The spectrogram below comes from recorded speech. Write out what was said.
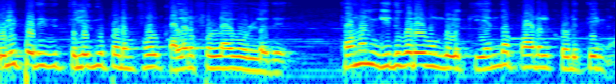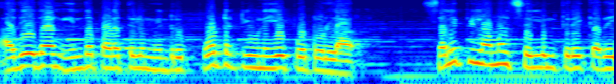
ஒளிப்பதிவு தெலுங்கு படம் போல் கலர்ஃபுல்லாக உள்ளது. தமன் இதுவரை உங்களுக்கு எந்த பாடல் கொடுத்தேன்? அதேதான் இந்த படத்திலும் என்று போட்ட டியூனையே போட்டுள்ளார். சலிப்பில்லாமல் செல்லும் திரைக்கதை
